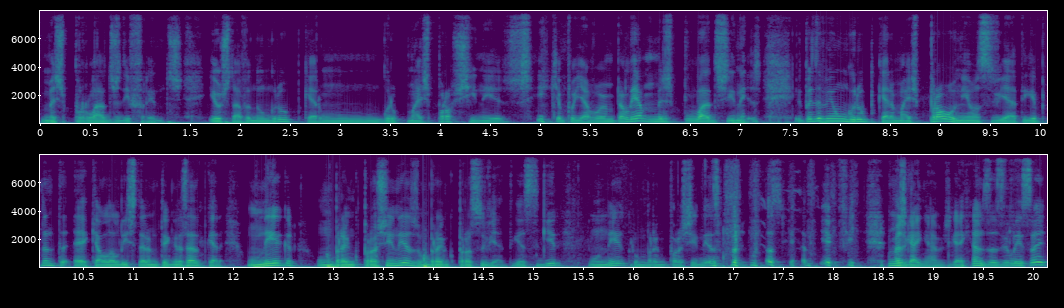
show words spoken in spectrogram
mas por lados diferentes. Eu estava num grupo que era um grupo mais pró-chinês e que apoiava o MPLA, mas pelo lado chinês. E depois havia um grupo que era mais pró-União Soviética. E, portanto, aquela lista era muito engraçada porque era um negro, um branco pró-chinês, um branco pró-soviético. Seguir, um negro, um branco pró-chinês, um branco pró-soviético, enfim. Mas ganhámos, ganhámos as eleições.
